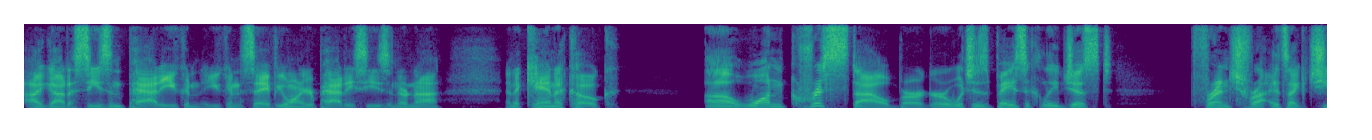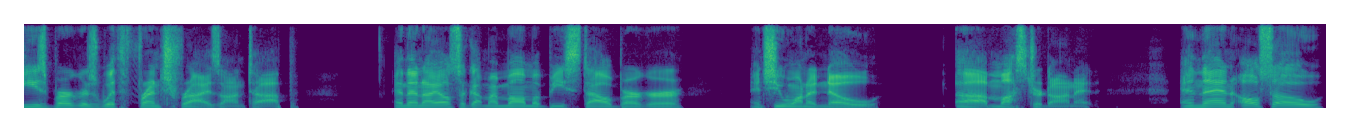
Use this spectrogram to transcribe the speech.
I got a seasoned patty. You can you can say if you want your patty seasoned or not, and a can of Coke. Uh, one Chris style burger, which is basically just French fry. It's like cheeseburgers with French fries on top. And then I also got my mom a beast style burger, and she wanted no uh, mustard on it. And then also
